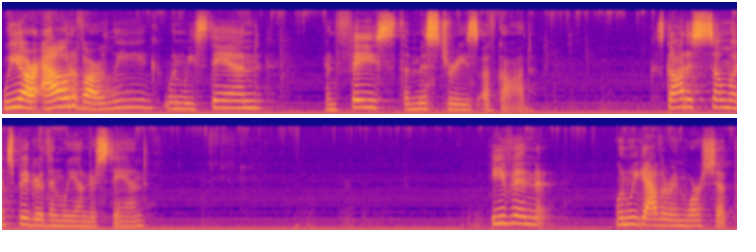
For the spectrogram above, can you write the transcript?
We are out of our league when we stand and face the mysteries of God. Because God is so much bigger than we understand. Even when we gather in worship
